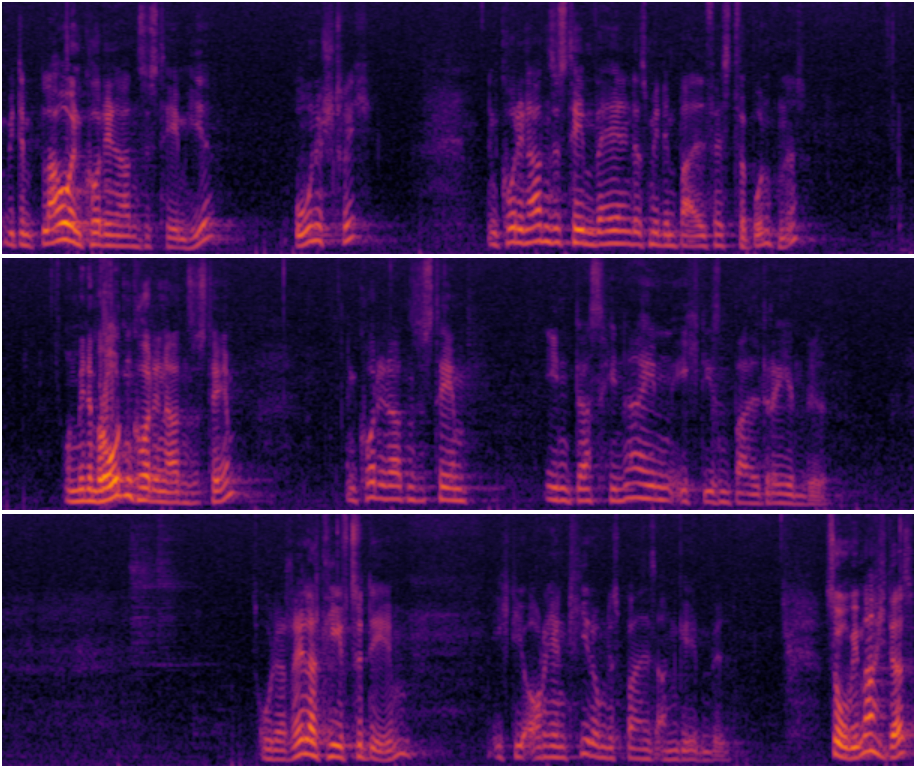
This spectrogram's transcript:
mit dem blauen Koordinatensystem hier, ohne Strich, ein Koordinatensystem wählen, das mit dem Ball fest verbunden ist. Und mit dem roten Koordinatensystem ein Koordinatensystem, in das hinein ich diesen Ball drehen will. Oder relativ zu dem ich die Orientierung des Balls angeben will. So, wie mache ich das?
